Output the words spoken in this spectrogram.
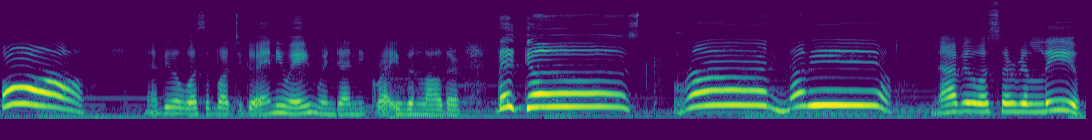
fall. Nabil was about to go anyway when Danny cried even louder. The ghost! Run, Nabil! Nabil was so relieved.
